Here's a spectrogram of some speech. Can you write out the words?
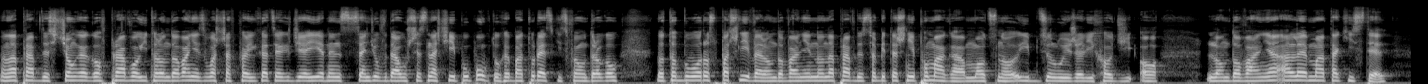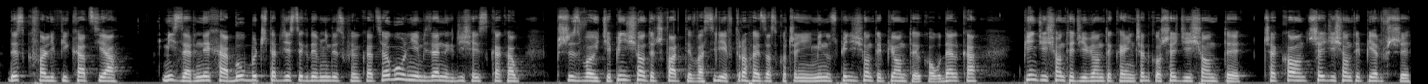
no naprawdę ściąga go w prawo i to lądowanie, zwłaszcza w kwalifikacjach, gdzie jeden z sędziów dał 16,5 punktu, chyba turecki swoją drogą, no to było rozpaczliwe lądowanie, no naprawdę sobie też nie pomaga mocno Ibzulu, jeżeli chodzi o lądowania, ale ma taki styl. Dyskwalifikacja Mizernycha byłby 40, gdyby nie dyskwalifikacja. Ogólnie Mizernych dzisiaj skakał przyzwoicie. 54 Wasiliew, trochę zaskoczenie, minus 55 Kołdelka, 59 Kańczenko, 60 Czekon, 61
